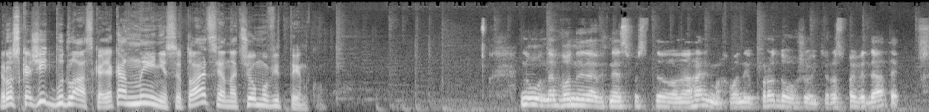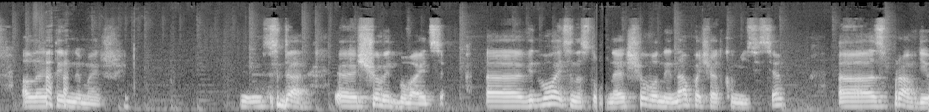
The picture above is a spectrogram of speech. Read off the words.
Розкажіть, будь ласка, яка нині ситуація на цьому відтинку? Ну вони навіть не спустили на гальмах, вони продовжують розповідати, але тим не менш. Да, е, що відбувається? Е, Відбувається наступне: якщо вони на початку місяця справді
